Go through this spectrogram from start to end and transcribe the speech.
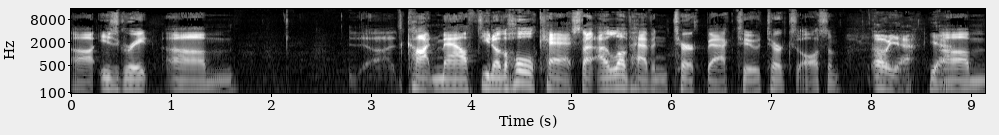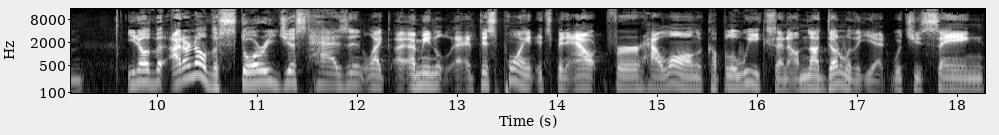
uh, is great. Um, uh, Cottonmouth, you know, the whole cast. I, I love having Turk back too. Turk's awesome. Oh yeah, yeah. Um, you know, the, I don't know. The story just hasn't like. I, I mean, at this point, it's been out for how long? A couple of weeks, and I'm not done with it yet, which is saying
